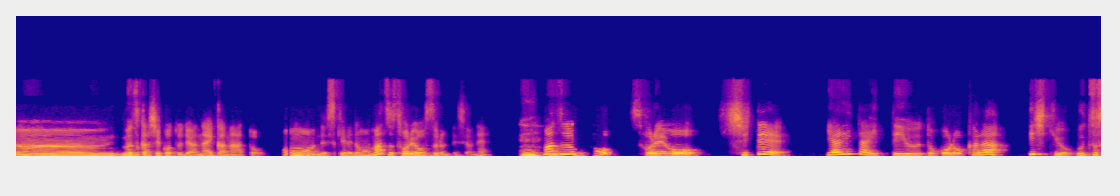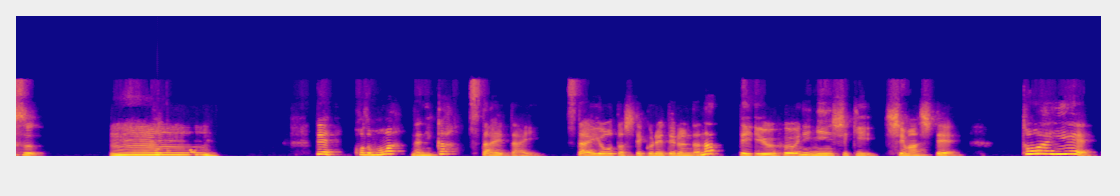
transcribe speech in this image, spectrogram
うーん、難しいことではないかなと思うんですけれども、まずそれをするんですよね。うんまずうんうん、それをして、やりたいっていうところから意識を移すうーん。で、子供は何か伝えたい、伝えようとしてくれてるんだなっていうふうに認識しまして、とはいえ、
